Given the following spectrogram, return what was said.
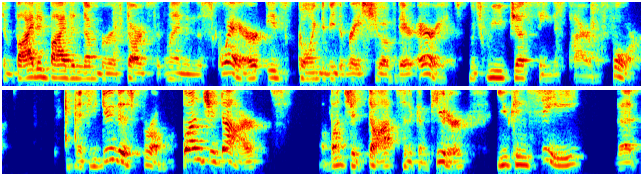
divided by the number of darts that land in the square is going to be the ratio of their areas, which we've just seen as pi over 4. And if you do this for a bunch of darts, a bunch of dots in a computer, you can see that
